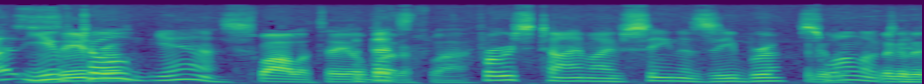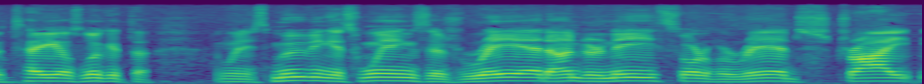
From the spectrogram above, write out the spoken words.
Uh, you've Zebra? told yes. swallowtail But that's butterfly. First time I've seen a zebra Look at, the, swallowtail. look at the tails. Look at the when it's moving its wings. There's red underneath, sort of a red stripe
